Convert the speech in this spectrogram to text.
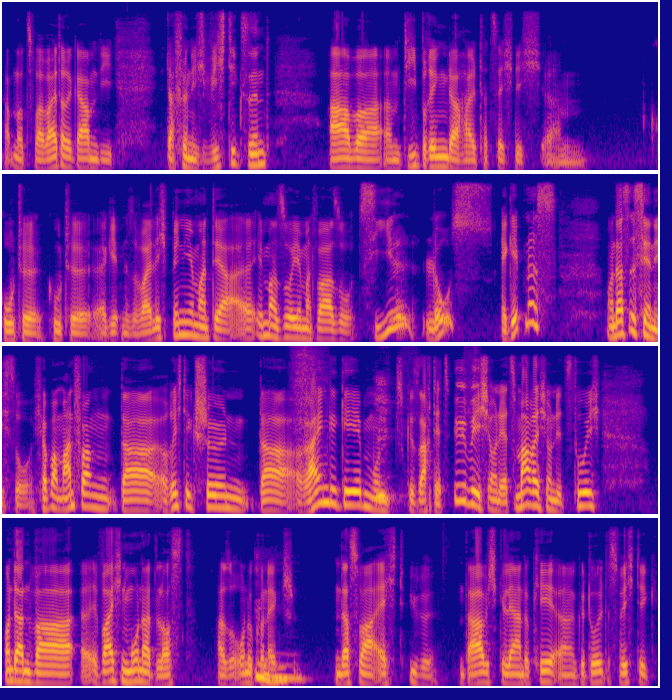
habe noch zwei weitere Gaben, die dafür nicht wichtig sind, aber ähm, die bringen da halt tatsächlich ähm, gute, gute Ergebnisse. Weil ich bin jemand, der immer so jemand war, so Ziel, los, Ergebnis. Und das ist ja nicht so. Ich habe am Anfang da richtig schön da reingegeben und gesagt, jetzt übe ich und jetzt mache ich und jetzt tue ich. Und dann war, äh, war ich einen Monat lost also ohne Connection. Mhm. Und das war echt übel. Und da habe ich gelernt, okay, äh, Geduld ist wichtig.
